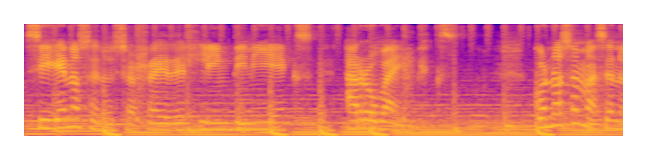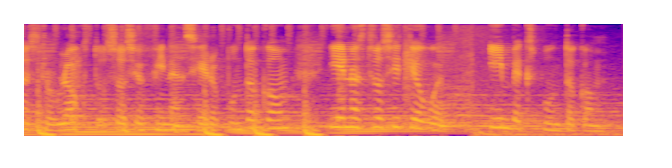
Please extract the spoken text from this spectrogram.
Síguenos en nuestras redes LinkedIn y X, arroba Invex. Conoce más en nuestro blog tusociofinanciero.com y en nuestro sitio web invex.com.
